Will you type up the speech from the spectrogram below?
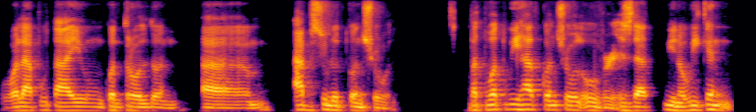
Wala po tayong control doon. Um, absolute control. But what we have control over is that you know we can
